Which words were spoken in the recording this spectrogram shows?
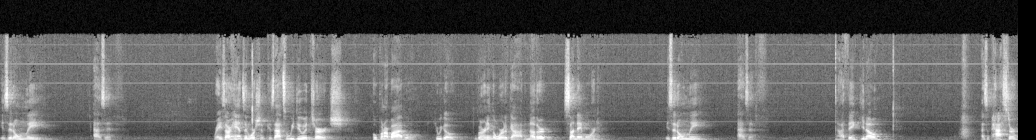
Is it only as if? Raise our hands in worship because that's what we do in church. Open our Bible. Here we go. Learning the Word of God. Another Sunday morning. Is it only as if? I think, you know, as a pastor,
